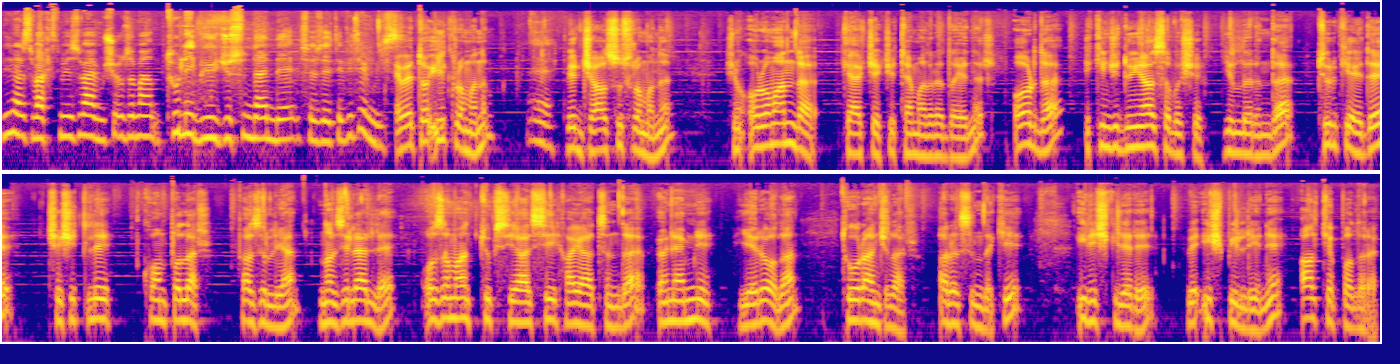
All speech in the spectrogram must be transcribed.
Biraz vaktimiz varmış. O zaman Tule Büyücüsü'nden de söz edebilir miyiz? Evet o ilk romanım. Evet. Bir casus romanı. Şimdi o roman da gerçekçi temalara dayanır. Orada 2. Dünya Savaşı yıllarında Türkiye'de çeşitli komplolar hazırlayan Nazilerle o zaman Türk siyasi hayatında önemli yeri olan Turancılar arasındaki ilişkileri ve işbirliğini altyapı olarak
